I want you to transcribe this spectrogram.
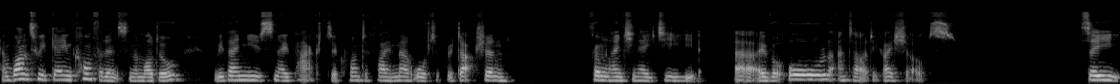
And once we've gained confidence in the model, we then use snowpack to quantify meltwater production from 1980 uh, over all Antarctic ice shelves. So you,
